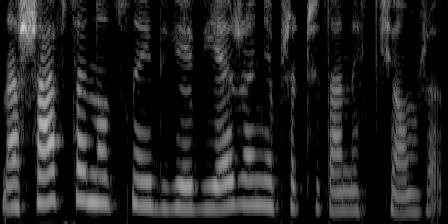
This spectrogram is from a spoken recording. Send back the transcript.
na szafce nocnej dwie wieże nieprzeczytanych książek.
